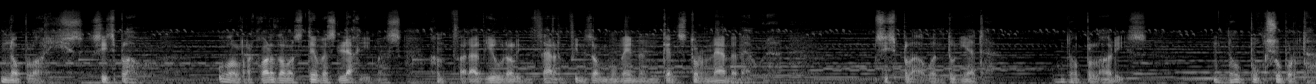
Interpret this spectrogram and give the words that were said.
No ploris, si plau. O el record de les teves llàgrimes em farà viure l'infern fins al moment en què ens tornem a veure. Si plau, Antonieta, no ploris. No ho puc suportar.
